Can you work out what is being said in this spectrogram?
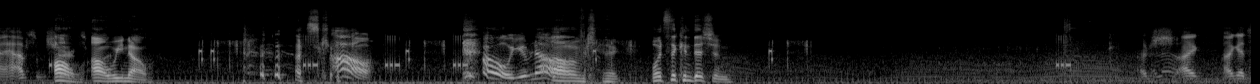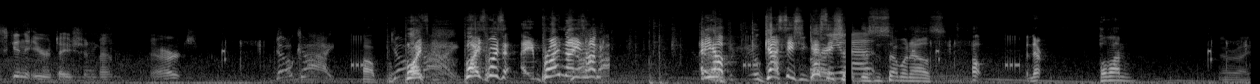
I have some Oh, shirts. oh, we know. I'm just. Oh. Oh, you know. Oh, I'm kidding. What's the condition? I just I I get skin irritation, man. It hurts. Yokai! Oh, Yo, boys, boys, boys! Hey, Brian Knight is Yo, up. guy! I need help. Gas station, gas Where are you station. at? This is someone else. Oh, never. Hold on. All right.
